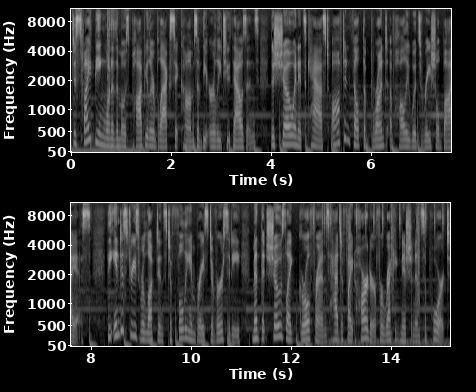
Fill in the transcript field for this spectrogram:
Despite being one of the most popular black sitcoms of the early 2000s, the show and its cast often felt the brunt of Hollywood's racial bias. The industry's reluctance to fully embrace diversity meant that shows like Girlfriends had to fight harder for recognition and support.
